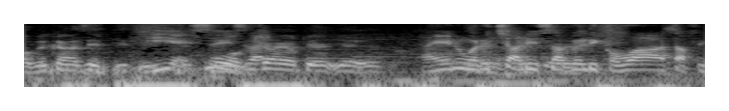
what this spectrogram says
Oh, because it, it, it Yes, smoke it's like- dry up here. Yeah, yeah. And you know the chalice have a little water for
